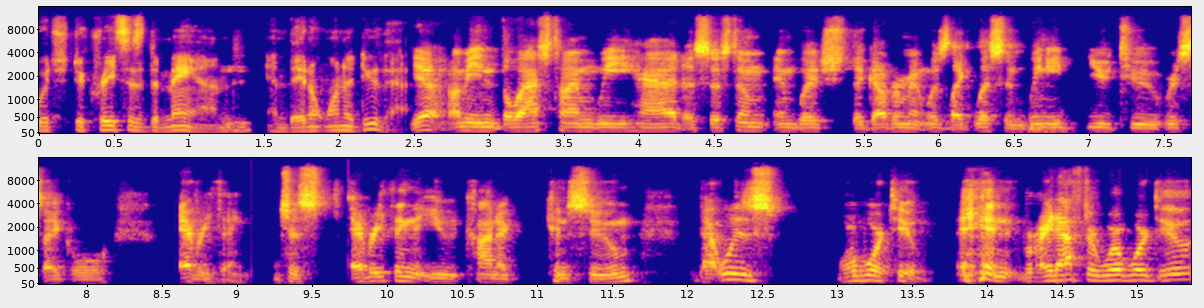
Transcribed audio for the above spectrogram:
Which decreases demand. Mhm. And they don't want to do that. Yeah, I mean, the last time we had a system in which the government was like, listen, we need you to recycle everything, just everything that you kind of consume. That was World War II. And right after World War II,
